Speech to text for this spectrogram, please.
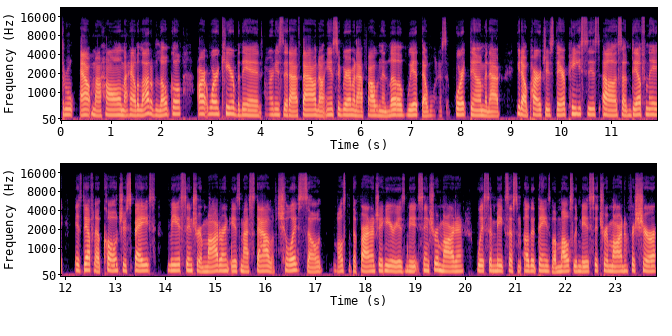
throughout my home. I have a lot of local artwork here, but then artists that I found on Instagram and I've fallen in love with, I want to support them and I've, you know, purchased their pieces. Uh, so definitely it's definitely a culture space. Mid-century modern is my style of choice. So most of the furniture here is mid-century modern with some mix of some other things, but mostly mid-century modern for sure.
